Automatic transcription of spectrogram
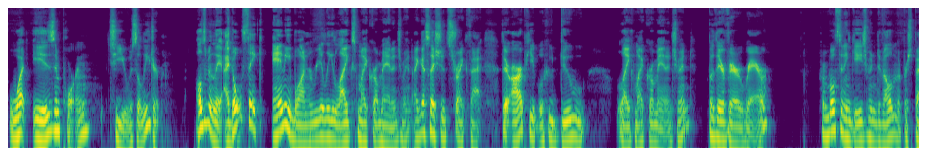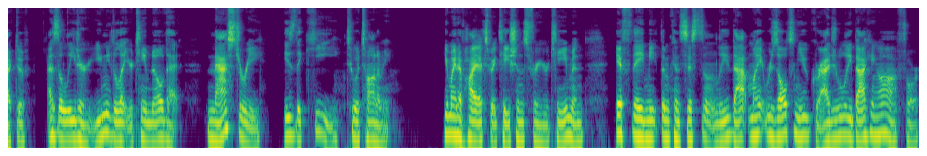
what is important to you as a leader. Ultimately, I don't think anyone really likes micromanagement. I guess I should strike that. There are people who do like micromanagement, but they're very rare. From both an engagement development perspective, as a leader, you need to let your team know that mastery is the key to autonomy. You might have high expectations for your team, and if they meet them consistently, that might result in you gradually backing off or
